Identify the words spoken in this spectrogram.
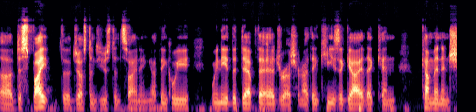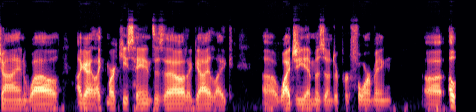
uh, despite the Justin Houston signing. I think we we need the depth at edge rusher, and I think he's a guy that can come in and shine while a guy like Marquis Haynes is out, a guy like uh, YGM is underperforming. Uh, oh,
